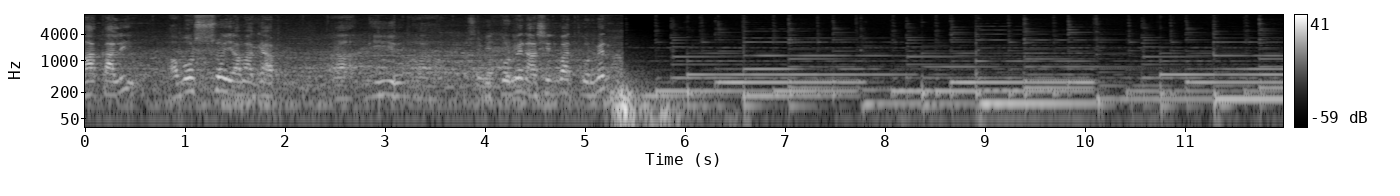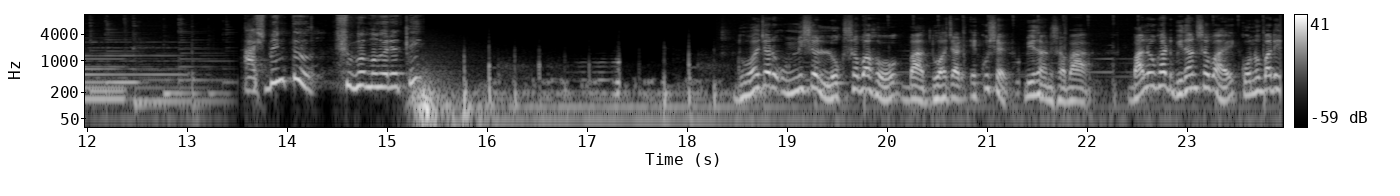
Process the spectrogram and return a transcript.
মা কালী অবশ্যই আমাকে করবেন, আশীর্বাদ করবেন। আসবেন তো শুভ মুহূর্তে। দু হাজার উনিশের লোকসভা হোক বা দু হাজার একুশের বিধানসভা, বালুরঘাট বিধানসভায় কোনোবারই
